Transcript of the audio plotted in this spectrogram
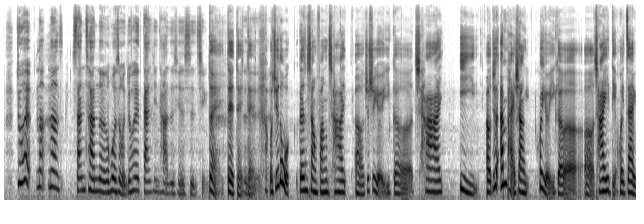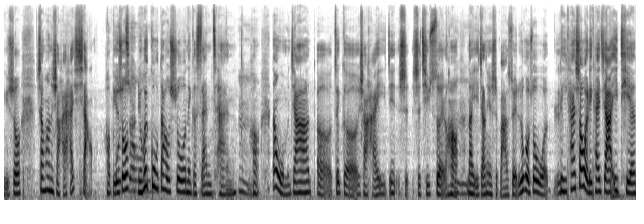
就会那那三餐呢，或者什么，就会担心他这些事情。对对对对，对对对，我觉得我跟上方差呃，就是有一个差异呃，就是安排上会有一个呃差异点，会在于说上方的小孩还小。好，比如说你会顾到说那个三餐，嗯，好，那我们家呃这个小孩已经十十七岁了哈，嗯、那也将近十八岁。如果说我离开稍微离开家一天，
